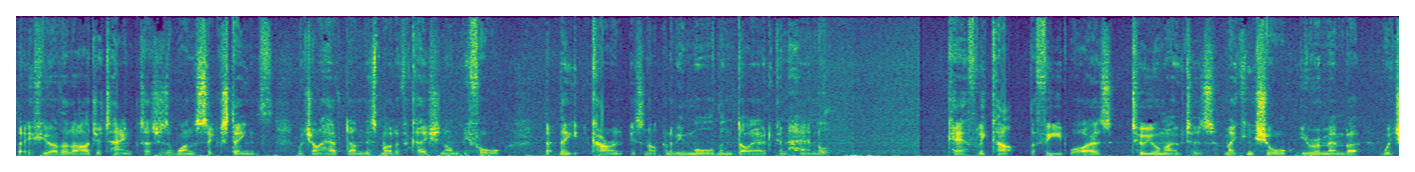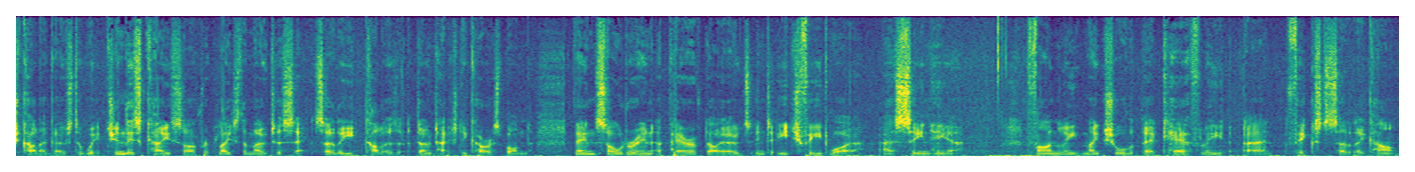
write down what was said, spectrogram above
that if you have a larger tank, such as a 1 16th, which I have done this modification on before, that the current is not going to be more than diode can handle. Carefully cut the feed wires to your motors, making sure you remember which colour goes to which. In this case I've replaced the motor set so the colours don't actually correspond. Then solder in a pair of diodes into each feed wire, as seen here. Finally, make sure that they're carefully uh, fixed so that they can't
